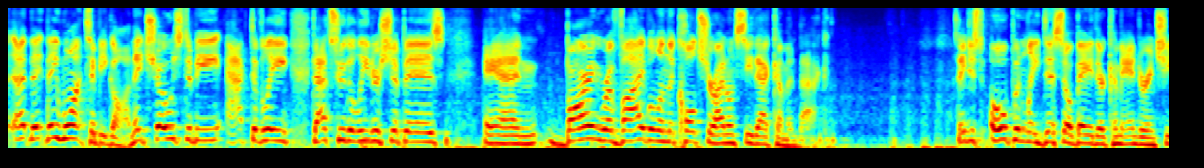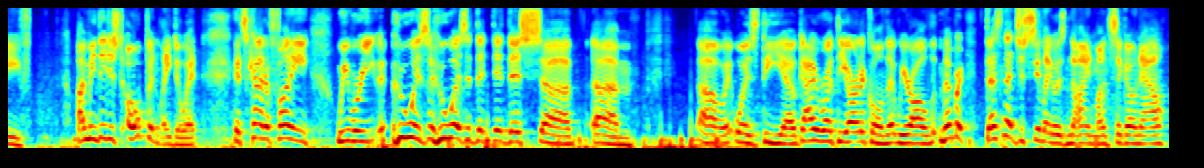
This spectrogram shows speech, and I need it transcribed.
They, they want to be gone. They chose to be actively. That's who the leadership is. And barring revival in the culture, I don't see that coming back. They just openly disobey their commander in chief. I mean, they just openly do it. It's kind of funny. We were who was who was it that did this? Uh, um, oh, it was the uh, guy who wrote the article that we were all remember. Doesn't that just seem like it was nine months ago now?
